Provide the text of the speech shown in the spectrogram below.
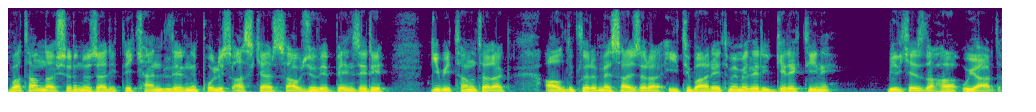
vatandaşların özellikle kendilerini polis, asker, savcı ve benzeri gibi tanıtarak aldıkları mesajlara itibar etmemeleri gerektiğini bir kez daha uyardı.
